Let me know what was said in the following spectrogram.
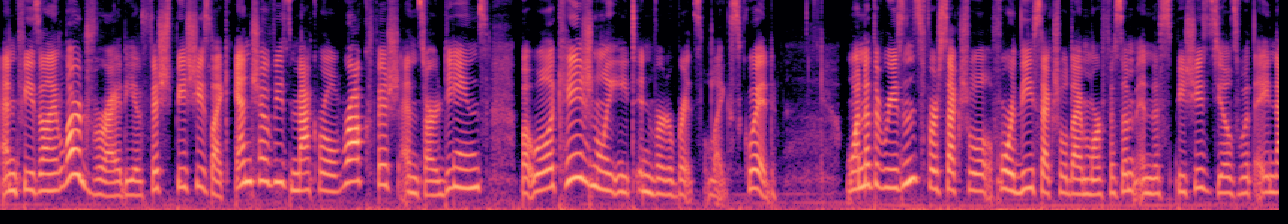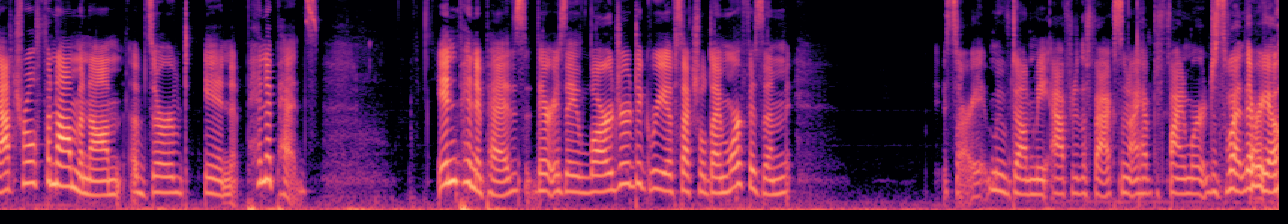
and feeds on a large variety of fish species like anchovies, mackerel, rockfish, and sardines, but will occasionally eat invertebrates like squid. One of the reasons for sexual for the sexual dimorphism in this species deals with a natural phenomenon observed in pinnipeds. In pinnipeds, there is a larger degree of sexual dimorphism sorry, it moved on me after the facts, and I have to find where it just went. There we go.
